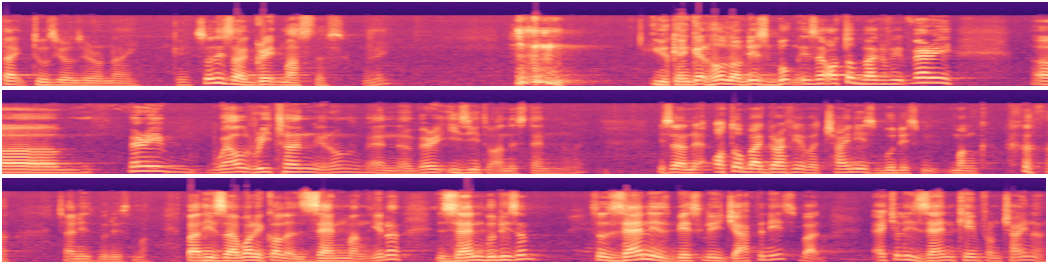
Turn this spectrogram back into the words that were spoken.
type 2009. Okay? So these are great masters, right? you can get hold of this book. It's an autobiography, very, uh, very well written, you know, and uh, very easy to understand. Right? It's an autobiography of a Chinese Buddhist monk. Chinese Buddhist monk. But he's what you call a Zen monk. You know, Zen Buddhism? So Zen is basically Japanese, but actually Zen came from China.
